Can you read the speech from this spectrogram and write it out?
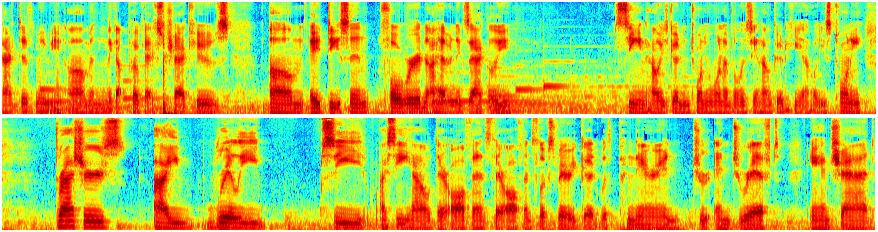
active, maybe. Um, and then they got Pokex Check, who's um, a decent forward. I haven't exactly seen how he's good in 21. I've only seen how good he how he's 20. Thrashers, I really see I see how their offense their offense looks very good with Panarin and Drift and Chad.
